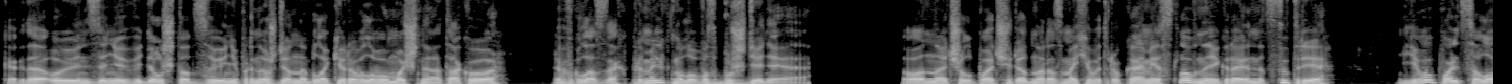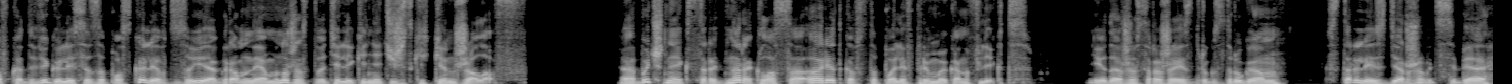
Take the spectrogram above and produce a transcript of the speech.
Когда Уинзень увидел, что Цзуи непринужденно блокировал его мощную атаку, в глазах промелькнуло возбуждение. Он начал поочередно размахивать руками, словно играя на цитре. Его пальцы ловко двигались и запускали в Цзуи огромное множество телекинетических кинжалов. Обычные экстраординары класса А редко вступали в прямой конфликт. И даже сражаясь друг с другом, старались сдерживать себя,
